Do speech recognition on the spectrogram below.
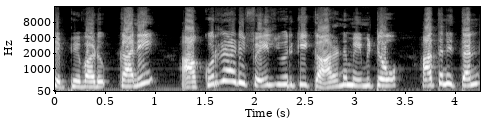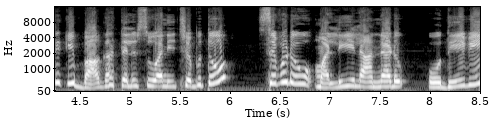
చెప్పేవాడు. కాని ఆ కుర్రాడి ఫెయిల్యూర్కి కారణమేమిటో అతని తండ్రికి బాగా తెలుసు అని చెబుతూ శివుడు మళ్ళీ ఇలా అన్నాడు ఓ దేవి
